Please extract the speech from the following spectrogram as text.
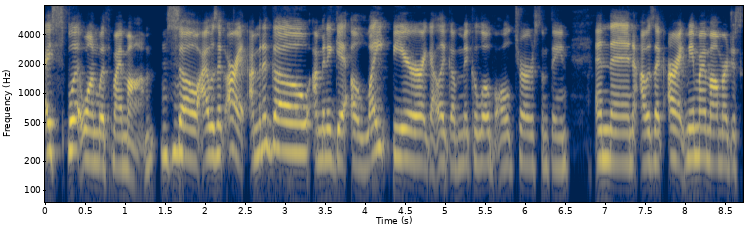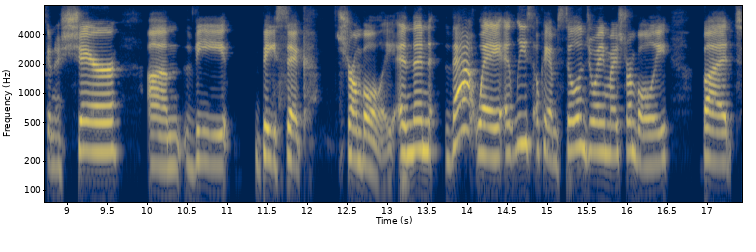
I split one with my mom. Mhm. So I was like, all right, I'm gonna go. I'm gonna get a light beer. I got like a Michelob Ultra or something, and then I was like, all right, me and my mom are just gonna share um, the basic stromboli. And then that way, at least, okay, I'm still enjoying my stromboli, but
